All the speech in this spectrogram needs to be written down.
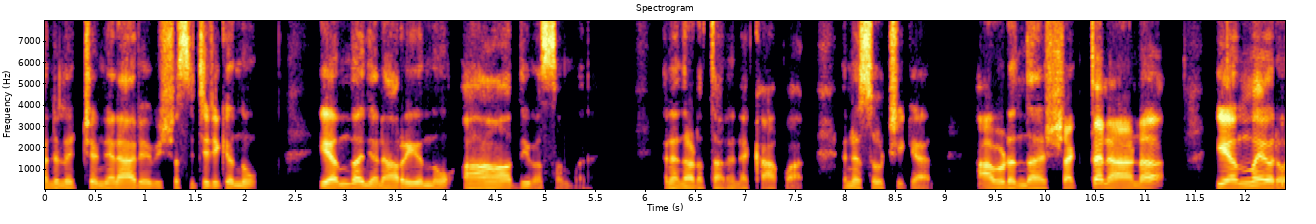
തന്റെ ലക്ഷ്യം ഞാൻ ആരെ വിശ്വസിച്ചിരിക്കുന്നു എന്ന് ഞാൻ അറിയുന്നു ആ ദിവസം വരെ. എന്നെ നടത്താൻ എന്നെ കാപ്പാൻ എന്നെ സൂക്ഷിക്കാൻ അവിടുന്ന് ശക്തനാണ് എന്ന ഒരു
